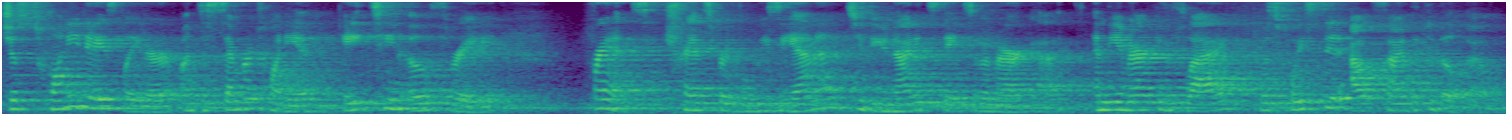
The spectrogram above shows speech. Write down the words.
Just 20 days later, on December 20th, 1803, France transferred Louisiana to the United States of America, and the American flag was hoisted outside the Cabildo.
